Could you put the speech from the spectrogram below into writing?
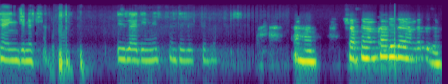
Təngini tutdular. İzlədiyiniz üçün təşəkkürlər. Aha. Şahsənəm kaydı dayandır qızım.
